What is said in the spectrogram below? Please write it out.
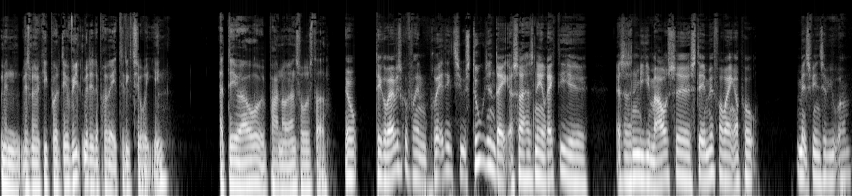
men hvis man vil kigge på det, det er jo vildt med det der privatdetektiveri, ikke? At det er jo paranoians hovedstad. Det kunne være, at vi skulle få en privatdetektiv i studiet en dag, og så have sådan en rigtig, øh, altså sådan en Mickey Mouse øh, stemmeforvrænger på, mens vi interviewer ham.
